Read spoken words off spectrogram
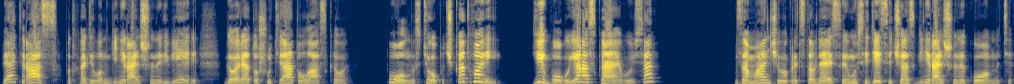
Пять раз подходил он к генеральшиной двери, говоря то шутя, то ласково. «Полностью, опочка, отвори!» Ей-богу, я раскаиваюсь, а? Заманчиво представляется ему сидеть сейчас в генеральшиной комнате.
